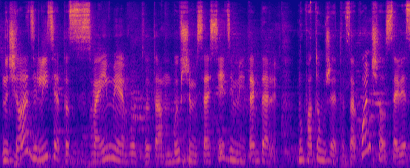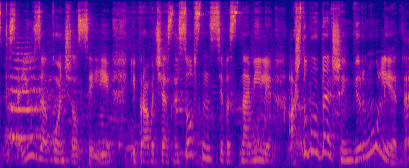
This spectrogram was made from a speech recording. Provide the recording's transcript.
начала делить это со своими вот там бывшими соседями и так далее. Ну, потом же это закончилось, Советский Союз закончился, и, и право частной собственности восстановили. А что было дальше? Им вернули это?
